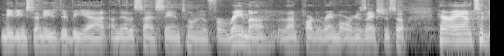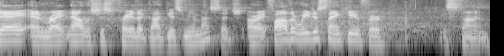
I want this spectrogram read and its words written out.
meetings I needed to be at on the other side of San Antonio for Rhema. I'm part of the Rhema organization. So here I am today, and right now, let's just pray that God gives me a message. All right, Father, we just thank you for this time.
